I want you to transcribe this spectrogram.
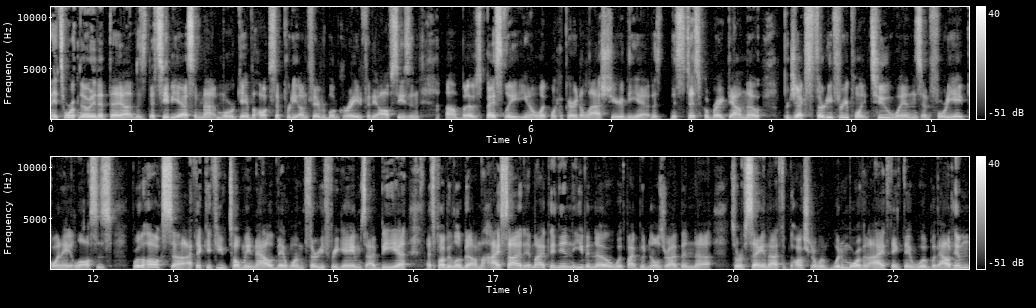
It's worth noting that the, uh, the CBS and Matt Moore gave the Hawks a pretty unfavorable grade for the offseason, um, but it was basically, you know, when, when compared to last year, the, uh, the, the statistical breakdown though projects 33.2 wins and 48.8 losses for the Hawks. Uh, I think if you told me now they won 33 games, I'd be uh, that's probably a little bit on the high side in my opinion. Even though with Mike Budenholzer, I've been uh, sort of saying that I think the Hawks are going to win more than I think they would without him.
